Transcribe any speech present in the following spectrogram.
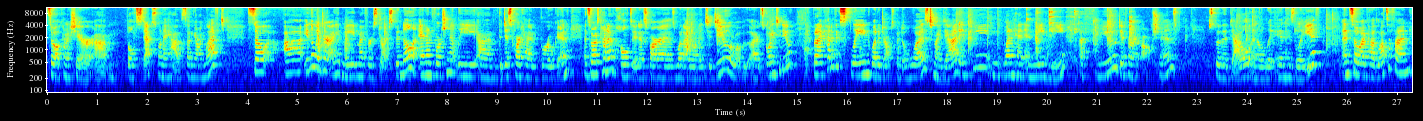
So I'll kind of share um, both steps when I have some yarn left. So uh, in the winter I had made my first drop spindle and unfortunately um, the disc part had broken and so I was kind of halted as far as what I wanted to do or what I was going to do but I kind of explained what a drop spindle was to my dad and he went ahead and made me a few different options so the dowel and a in his lathe and so I've had lots of fun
